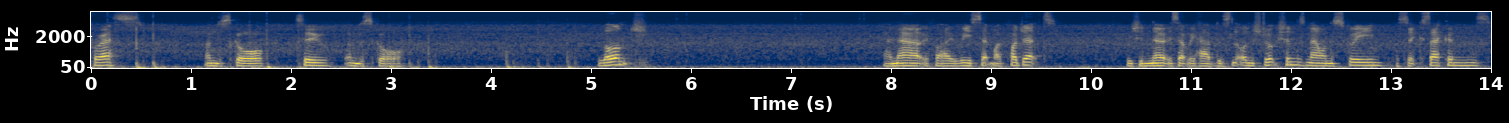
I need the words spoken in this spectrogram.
press underscore to underscore launch. And now if I reset my project, we should notice that we have these little instructions now on the screen for six seconds.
